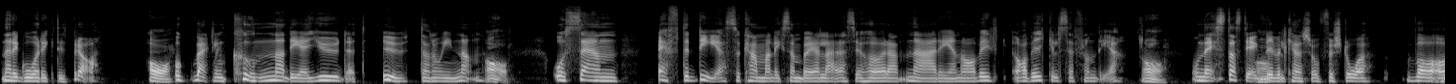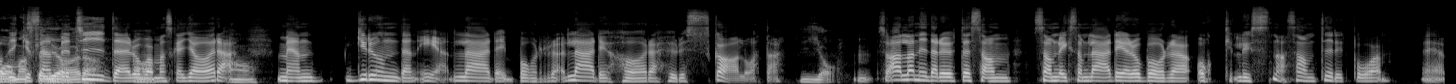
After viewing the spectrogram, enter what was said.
när det går riktigt bra. Ja, Och verkligen kunna det ljudet utan och innan. ja, Och sen efter det så kan man liksom börja lära sig att höra när det är en avvik- avvikelse från det. ja, Och nästa steg blir väl kanske att förstå vad Vad avvikelsen betyder och vad man ska göra. Men grunden är lär dig borra, lär dig höra hur det ska låta. ja. Mm. Så alla ni där ute som, som liksom lärde er att borra och lyssna samtidigt på eh,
